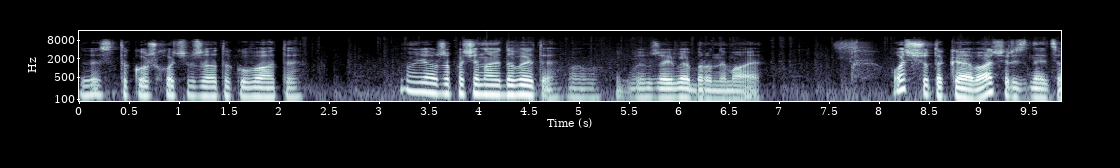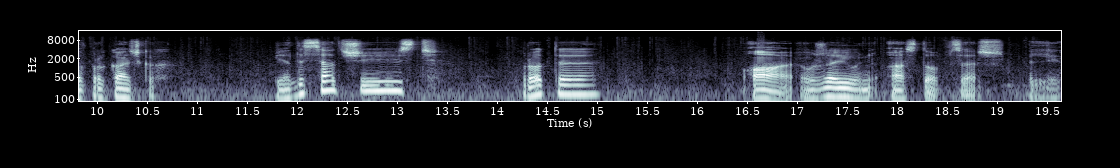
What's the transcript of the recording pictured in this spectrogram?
Десь також хоче вже атакувати. Ну, я вже починаю давити, якби вже і вибору немає. Ось що таке, бач, різниця в прокачках. 56 проти. А, вже і у. А, стоп, це ж. Блін.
